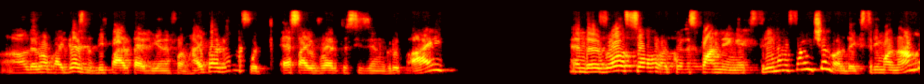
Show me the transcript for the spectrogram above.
I'll denote by this the bipartite uniform hypergraph with SI vertices in group I, and there's also a corresponding extremal function or the extremal number.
